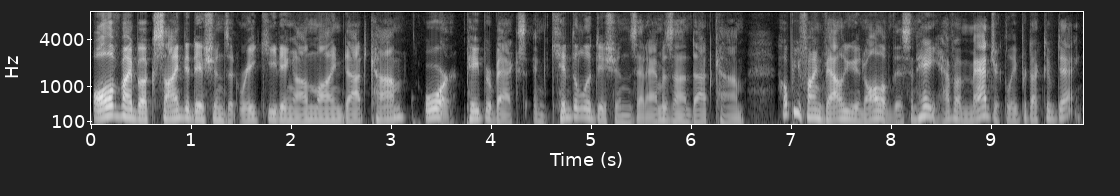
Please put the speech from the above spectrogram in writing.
All of my books, signed editions at raykeatingonline.com or paperbacks and Kindle editions at amazon.com. Hope you find value in all of this. And hey, have a magically productive day.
